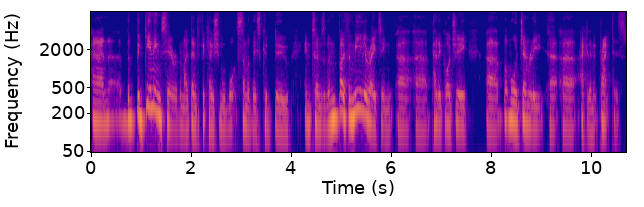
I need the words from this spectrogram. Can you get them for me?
and uh, the beginnings here of an identification with what some of this could do in terms of both ameliorating uh, uh pedagogy, but more generally uh, academic practice.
